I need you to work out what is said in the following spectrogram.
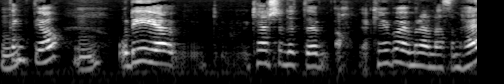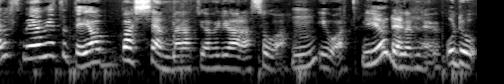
Mm. Tänkte jag. Och det är kanske lite, ja, jag kan ju börja med den när som helst men jag vet inte. Jag bara känner att jag vill göra så i år. Gör det. Eller nu. Och då,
